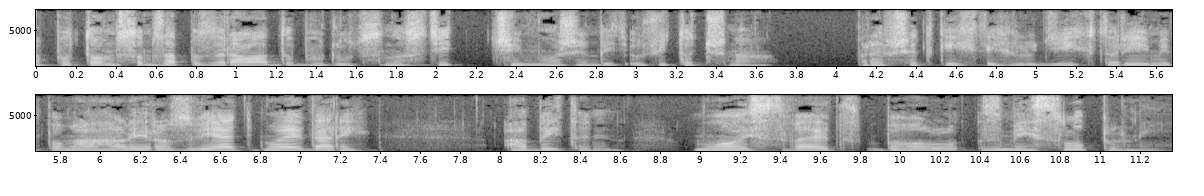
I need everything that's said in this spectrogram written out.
a potom som sa pozerala do budúcnosti, či môžem byť užitočná pre všetkých tých ľudí, ktorí mi pomáhali rozvíjať moje dary. Aby ten môj svet bol zmysluplný.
